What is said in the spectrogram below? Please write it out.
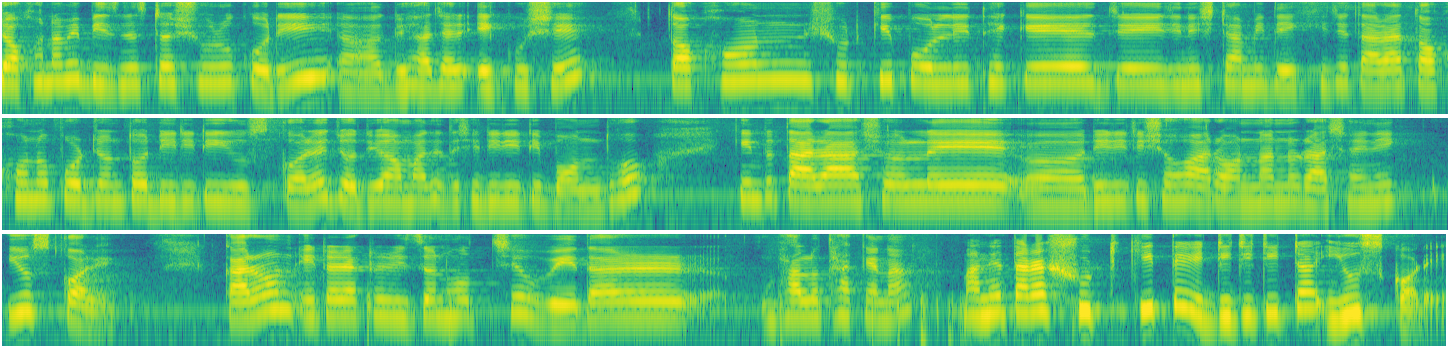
যখন আমি বিজনেসটা শুরু করি দুই হাজার একুশে তখন শুটকি পল্লী থেকে যে জিনিসটা আমি দেখি যে তারা তখনও পর্যন্ত ডিডিটি ইউজ করে যদিও আমাদের দেশে ডিডিটি বন্ধ কিন্তু তারা আসলে ডিডিটি সহ আরও অন্যান্য রাসায়নিক ইউজ করে। কারণ এটার একটা রিজন হচ্ছে ওয়েদার ভালো থাকে না। মানে তারা শুটকিতে ডিডিটিটা ইউজ করে।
